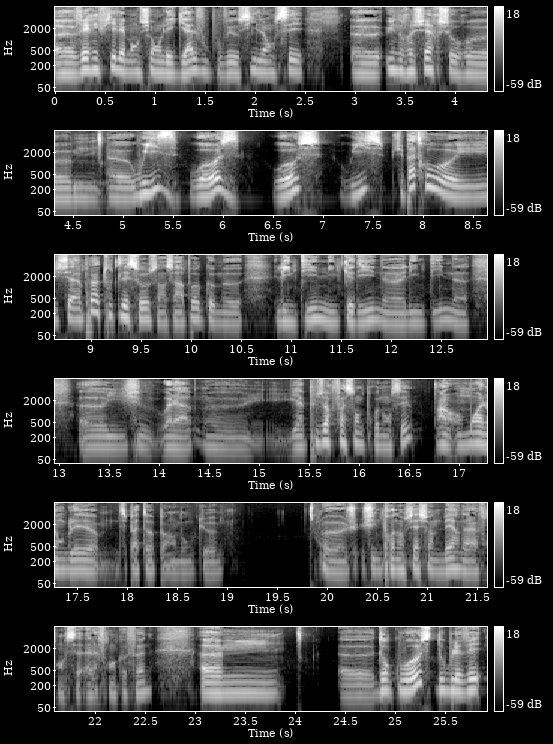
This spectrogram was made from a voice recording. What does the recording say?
vérifiez les mentions légales. Vous pouvez aussi lancer une recherche sur Wiz, Woz, WOS, WIS, je sais pas trop, euh, c'est un peu à toutes les sauces, hein. c'est un peu comme euh, LinkedIn, LinkedIn, euh, LinkedIn, voilà, il y a plusieurs façons de prononcer. Alors moi l'anglais c'est pas top, hein, donc j'ai une prononciation de merde à la France, à la francophone. Euh, donc W-H-O-I-S.net,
